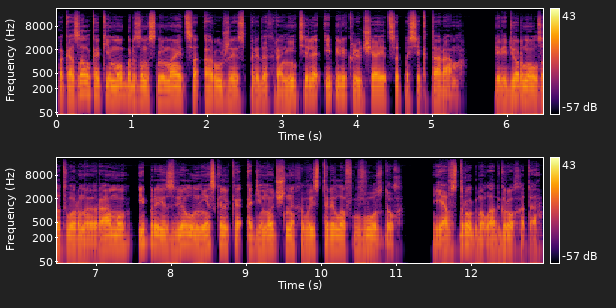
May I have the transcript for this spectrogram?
Показал, каким образом снимается оружие с предохранителя и переключается по секторам. Передернул затворную раму и произвел несколько одиночных выстрелов в воздух. Я вздрогнул от грохота.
